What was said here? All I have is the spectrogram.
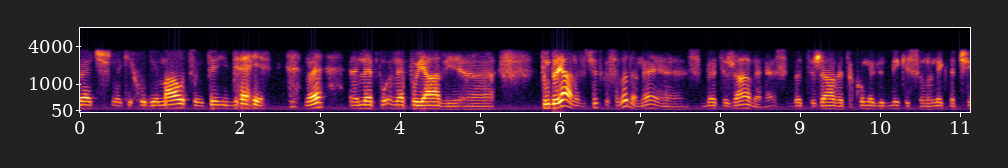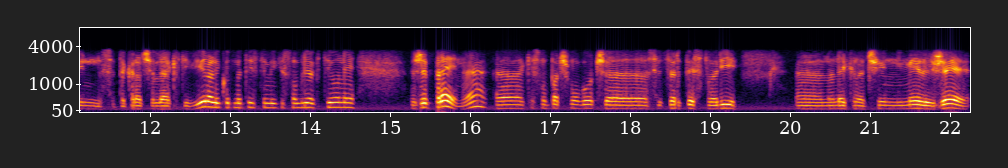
več nekih odjemalcev te ideje ne, ne, po, ne pojavi. Uh, tudi ja, na začetku seveda ne, so bile težave, ne, so bile težave tako med ljudmi, ki so na nek način se takrat šele aktivirali, kot med tistimi, ki smo bili aktivni. že prej, ne, uh, ki smo pač mogoče sicer te stvari uh, na nek način imeli že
